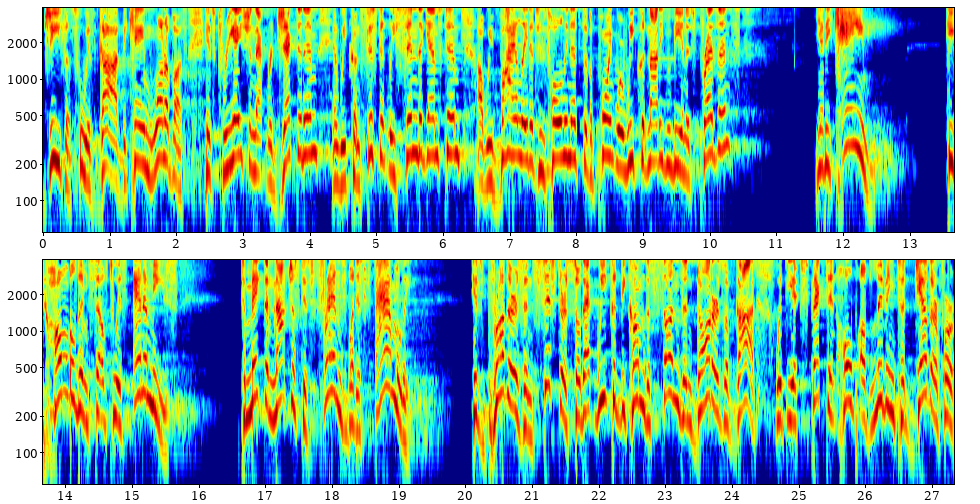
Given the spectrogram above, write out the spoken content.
Jesus, who is God, became one of us, his creation that rejected him, and we consistently sinned against him. Uh, we violated his holiness to the point where we could not even be in his presence. Yet he came he humbled himself to his enemies to make them not just his friends, but his family, his brothers and sisters, so that we could become the sons and daughters of God with the expectant hope of living together for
